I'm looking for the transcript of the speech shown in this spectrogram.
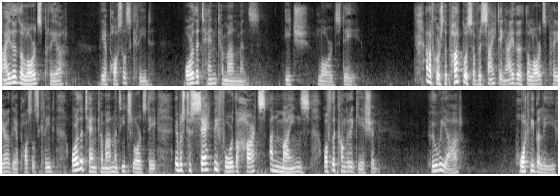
either the Lord's Prayer, the Apostles' Creed, or the Ten Commandments each Lord's Day. And of course, the purpose of reciting either the Lord's Prayer, the Apostles' Creed, or the Ten Commandments each Lord's Day, it was to set before the hearts and minds of the congregation who we are, what we believe,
